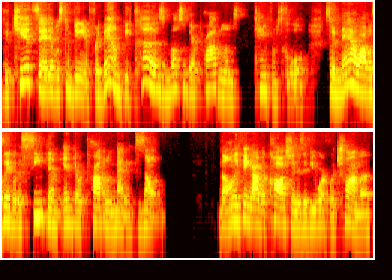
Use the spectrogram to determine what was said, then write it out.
The kids said it was convenient for them because most of their problems came from school. So now I was able to see them in their problematic zone. The only thing I would caution is if you work with trauma,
